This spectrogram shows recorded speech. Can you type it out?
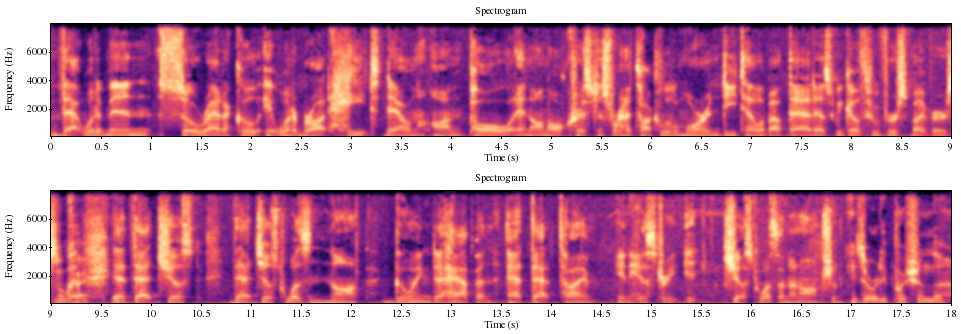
That would have been so radical, it would have brought hate down on Paul and on all Christians. We're going to talk a little more in detail about that as we go through verse by verse. Okay. But that just that just was not going to happen at that time in history. It just wasn't an option. He's already pushing the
